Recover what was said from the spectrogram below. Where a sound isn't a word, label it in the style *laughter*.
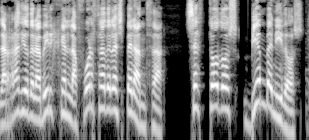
la radio de la Virgen, la fuerza de la esperanza. Sed todos bienvenidos.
